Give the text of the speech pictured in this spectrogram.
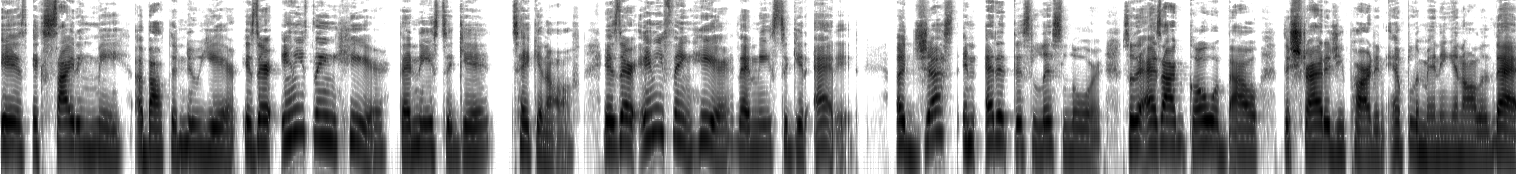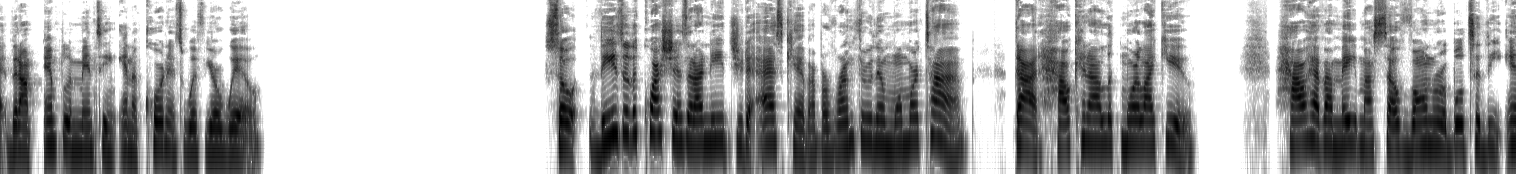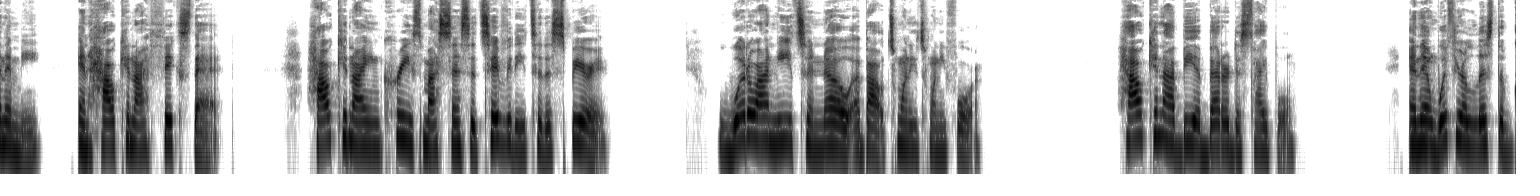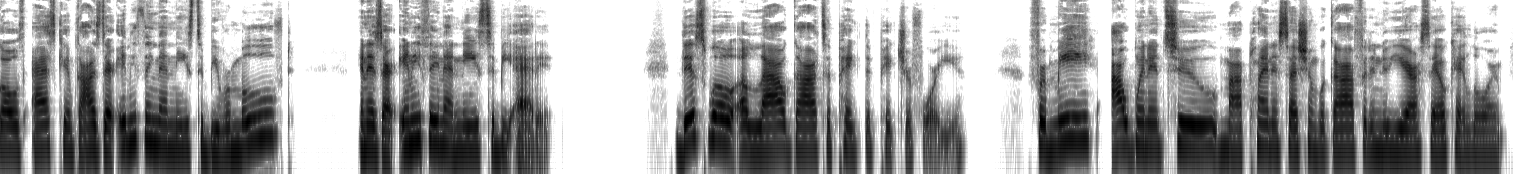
is exciting me about the new year. Is there anything here that needs to get taken off? Is there anything here that needs to get added? Adjust and edit this list, Lord, so that as I go about the strategy part and implementing and all of that, that I'm implementing in accordance with your will. So these are the questions that I need you to ask him. I'm going to run through them one more time. God, how can I look more like you? How have I made myself vulnerable to the enemy? And how can I fix that? How can I increase my sensitivity to the Spirit? What do I need to know about 2024? How can I be a better disciple? And then with your list of goals, ask Him, God, is there anything that needs to be removed? And is there anything that needs to be added? This will allow God to paint the picture for you. For me, I went into my planning session with God for the new year. I say, okay, Lord,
